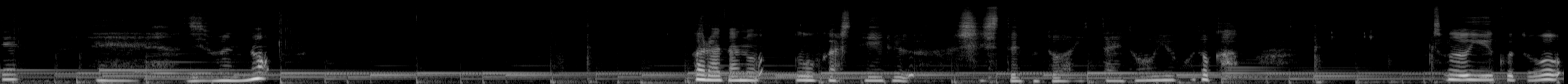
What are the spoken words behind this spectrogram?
て、えー、自分の体の動かしているシステムとは一体どういうことか。そういうことを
